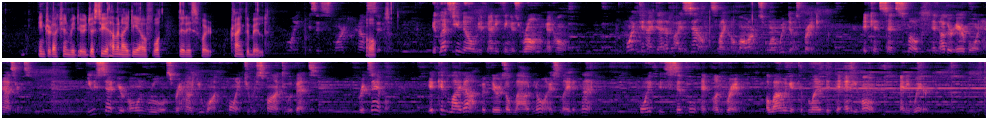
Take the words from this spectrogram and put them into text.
introduction video, just so you have an idea of what it is we're trying to build. Point is a smart house oh. It lets you know if anything is wrong at home. Point can identify sounds like alarms or windows breaking. It can sense smoke and other airborne hazards. You set your own rules for how you want Point to respond to events. For example, it can light up if there is a loud noise late at night. Point is simple and unbranded, allowing it to blend into any home, anywhere.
